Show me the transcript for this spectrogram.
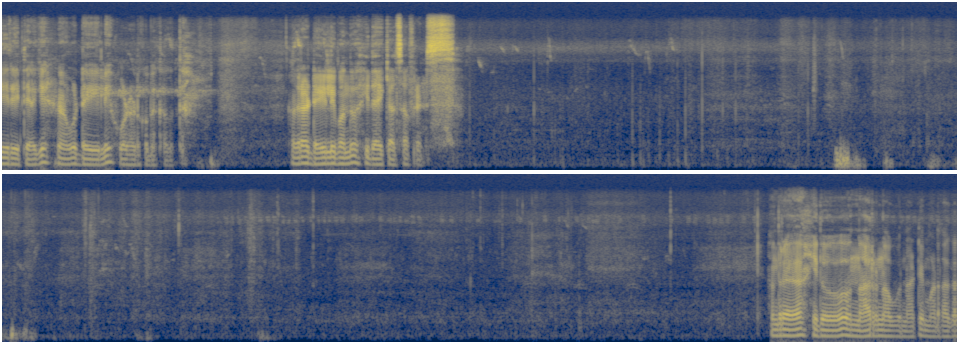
ಈ ರೀತಿಯಾಗಿ ನಾವು ಡೈಲಿ ಓಡಾಡ್ಕೋಬೇಕಾಗುತ್ತೆ. ಅಂದರೆ ಡೈಲಿ ಬಂದು ಇದೇ ಕೆಲಸ ಫ್ರೆಂಡ್ಸ್ ಅಂದರೆ ಇದು ನಾರು ನಾವು ನಾಟಿ ಮಾಡಿದಾಗ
